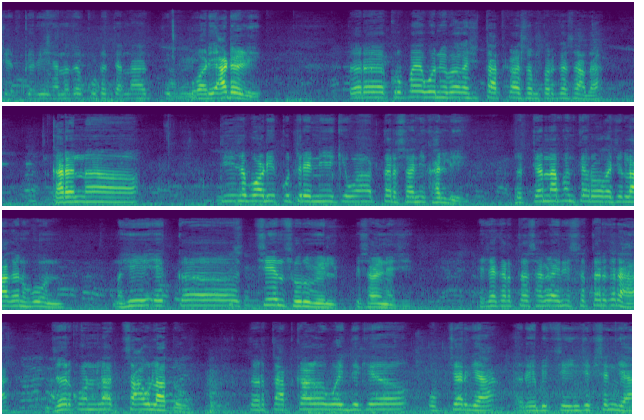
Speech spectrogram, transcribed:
शेतकरी यांना जर कुठं त्यांना बॉडी आढळली तर कृपया वन विभागाशी तात्काळ संपर्क साधा. कारण ती जर बॉडी कुत्र्यांनी किंवा तरसानी खाल्ली तर त्यांना पण त्या रोगाची लागण होऊन मग ही एक चेन सुरू होईल पिसाळण्याची. त्याच्याकरता सगळ्यांनी सतर्क राहा. जर कोणाला चाव लातो तर तात्काळ वैद्यकीय उपचार घ्या रेबीजचे इंजेक्शन घ्या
